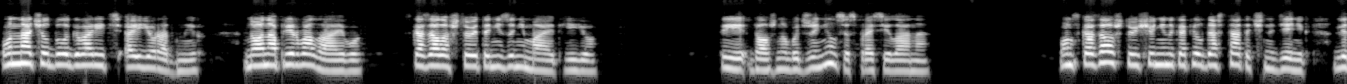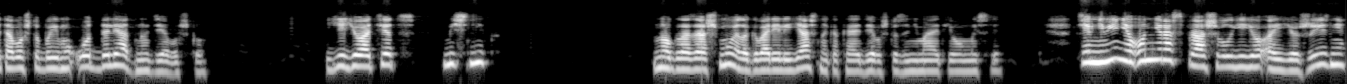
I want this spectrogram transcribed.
Он начал было говорить о ее родных, но она прервала его, сказала, что это не занимает ее. Ты должно быть женился, спросила она. Он сказал, что еще не накопил достаточно денег для того, чтобы ему отдали одну девушку. Ее отец мясник. Но глаза Шмуэла говорили ясно, какая девушка занимает его мысли. Тем не менее, он не расспрашивал ее о ее жизни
